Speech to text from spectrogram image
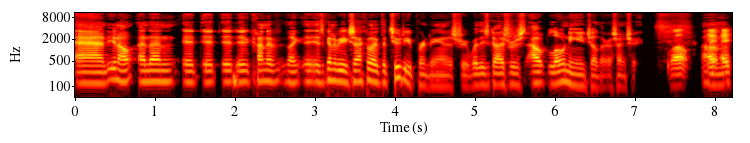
And, you know, and then it, it, it, it kind of like it's going to be exactly like the 2D printing industry where these guys were just out loaning each other essentially. Well, um, I,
